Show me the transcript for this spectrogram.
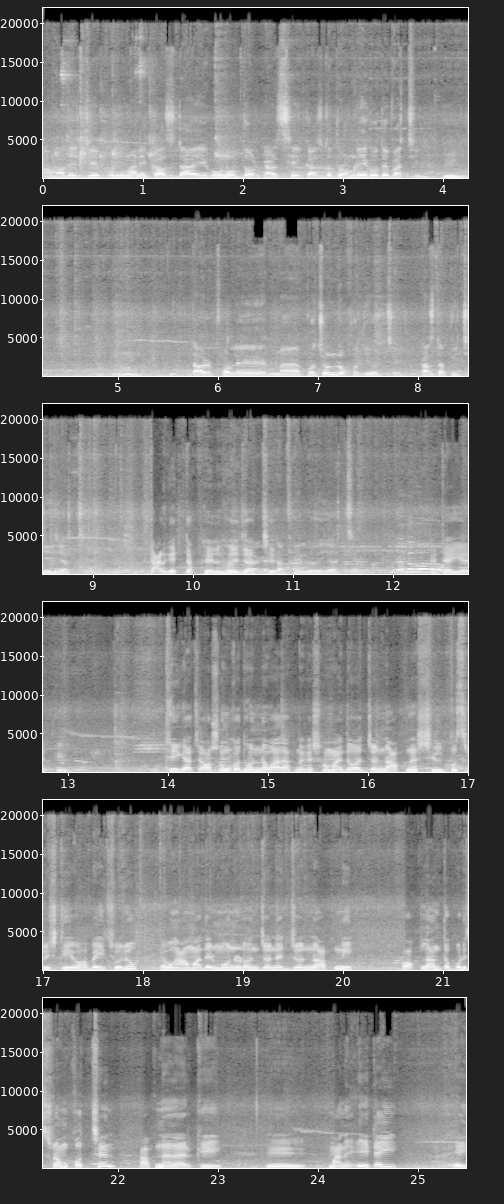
আমাদের যে পরিমাণে কাজটা এগোনোর দরকার সেই কাজটা তো আমরা এগোতে পারছি না। হুম। হুম, তার ফলে প্রচণ্ড ক্ষতি হচ্ছে কাজটা পিছিয়ে যাচ্ছে। টার্গেটটা ফেল হয়ে যাচ্ছে। ফেল হয়ে যাচ্ছে। এটাই আর কি। ঠিক আছে, অসংখ্য ধন্যবাদ আপনাকে সময় দেওয়ার জন্য। আপনার শিল্প সৃষ্টি এভাবেই চলুক এবং আমাদের মনোরঞ্জনের জন্য আপনি অক্লান্ত পরিশ্রম করছেন। আপনার আর কি মানে এটাই এই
